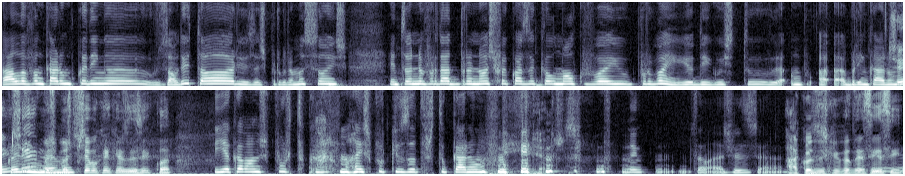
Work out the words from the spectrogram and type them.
a alavancar um bocadinho a- os auditórios, as programações. Então, na verdade, para nós foi quase aquele mal que veio por bem. E eu digo isto a, a brincar um sim, bocadinho, sim, é? mas, mas perceba o que é que queres dizer, claro. e acabámos por tocar mais porque os outros tocaram menos. Sei lá, às vezes já. Há coisas que acontecem assim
